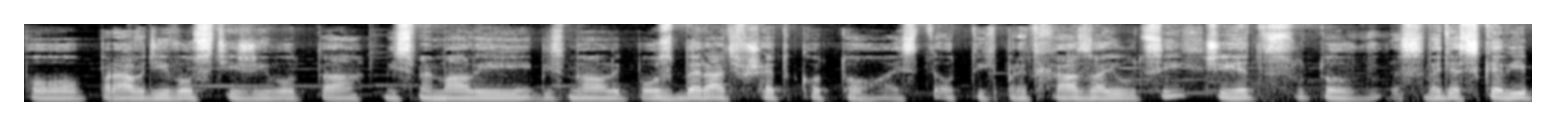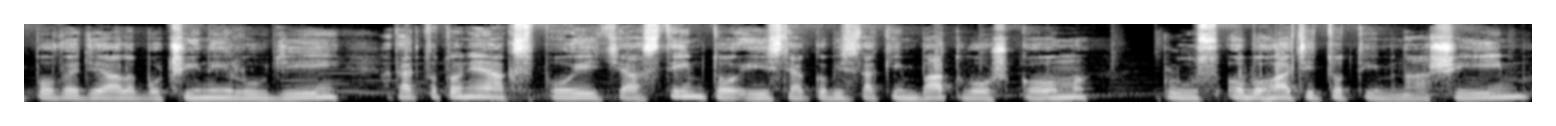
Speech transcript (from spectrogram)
po pravdivosti života by sme mali, by sme mali pozberať všetko to aj od tých predchádzajúcich, či sú to svedecké výpovede alebo činy ľudí. A takto to nejak spojiť a s týmto ísť akoby s takým batvoškom plus obohatiť to tým naším,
